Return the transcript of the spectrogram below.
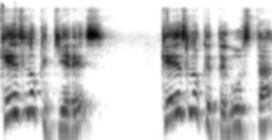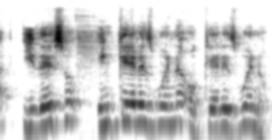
¿Qué es lo que quieres? ¿Qué es lo que te gusta? Y de eso, ¿en qué eres buena o qué eres bueno?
